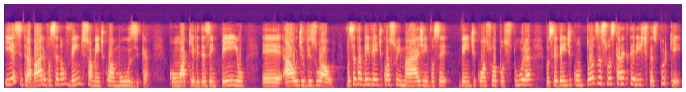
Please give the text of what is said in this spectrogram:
E esse trabalho você não vende somente com a música, com aquele desempenho é, audiovisual. Você também vende com a sua imagem, você vende com a sua postura, você vende com todas as suas características. Por quê?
